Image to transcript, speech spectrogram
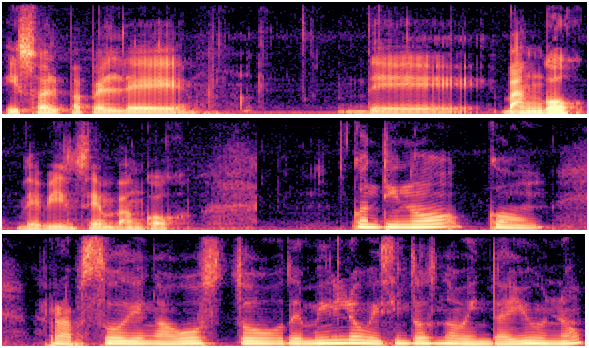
hizo el papel de, de Van Gogh, de Vincent Van Gogh. Continuó con Rhapsody en agosto de 1991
